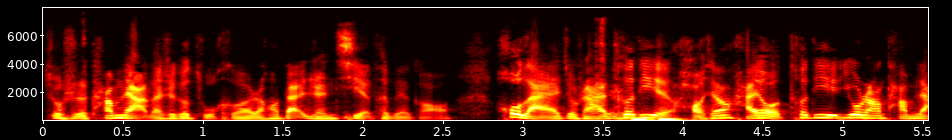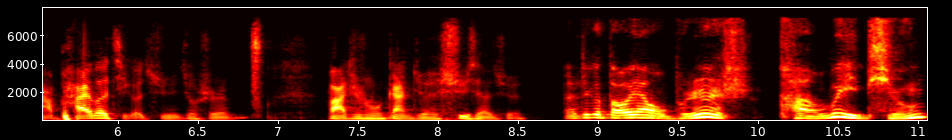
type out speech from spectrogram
就是他们俩的这个组合，然后带人气也特别高。后来就是还特地，好像还有特地又让他们俩拍了几个剧，就是把这种感觉续下去。呃，这个导演我不认识，坎卫平，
